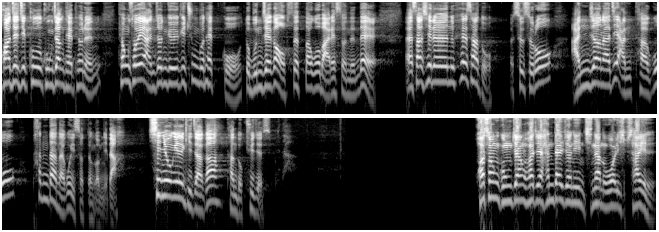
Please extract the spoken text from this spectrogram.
화재 직후 공장 대표는 평소에 안전교육이 충분했고 또 문제가 없었다고 말했었는데 사실은 회사도 스스로 안전하지 않다고 판단하고 있었던 겁니다. 신용일 기자가 단독 취재했습니다. 화성 공장 화재 한 달 전인 지난 5월 24일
